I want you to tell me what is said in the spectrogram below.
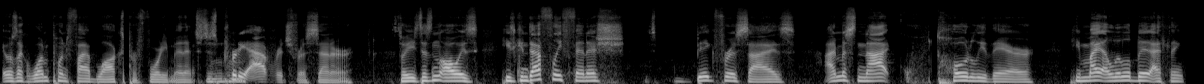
it was like 1.5 blocks per 40 minutes, which is Mm-hmm. pretty average for a center. So he doesn't always. He can definitely finish. He's big for his size. I'm just not totally there. He might a little bit, I think,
